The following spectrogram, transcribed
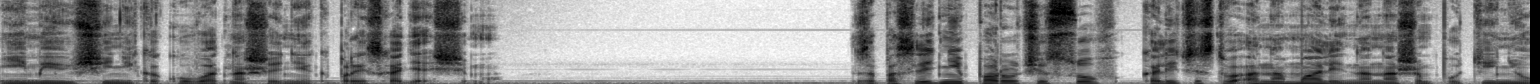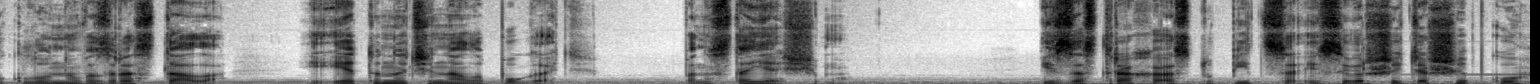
не имеющие никакого отношения к происходящему. За последние пару часов количество аномалий на нашем пути неуклонно возрастало, и это начинало пугать. По-настоящему. Из-за страха оступиться и совершить ошибку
